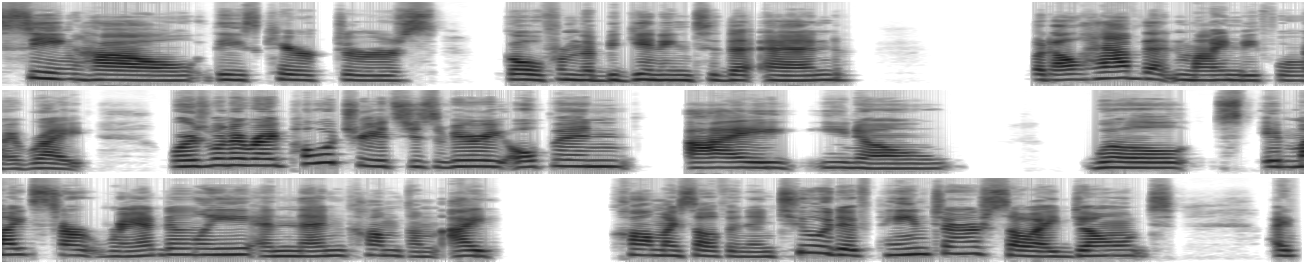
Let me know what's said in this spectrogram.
seeing how these characters go from the beginning to the end. But I'll have that in mind before I write. Whereas when I write poetry, it's just very open. I, you know, will, it might start randomly and then come, um, I call myself an intuitive painter. So I don't, I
